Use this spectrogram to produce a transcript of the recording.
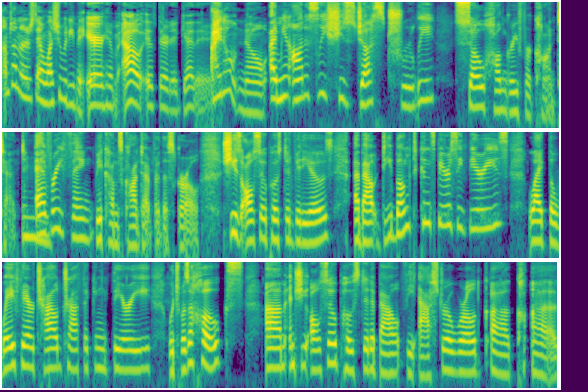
I'm trying to understand why she would even air him out if they're together. I don't know. I mean, honestly, she's just truly so hungry for content. Mm-hmm. Everything becomes content for this girl. She's also posted videos about debunked conspiracy theories, like the Wayfair child trafficking theory, which was a hoax. Um, and she also posted about the Astroworld uh, uh,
